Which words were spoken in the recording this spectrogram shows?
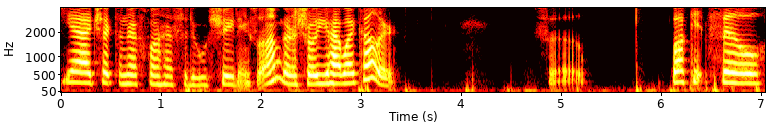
Yeah, I checked the next one has to do with shading, so I'm going to show you how I color. So, bucket fill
